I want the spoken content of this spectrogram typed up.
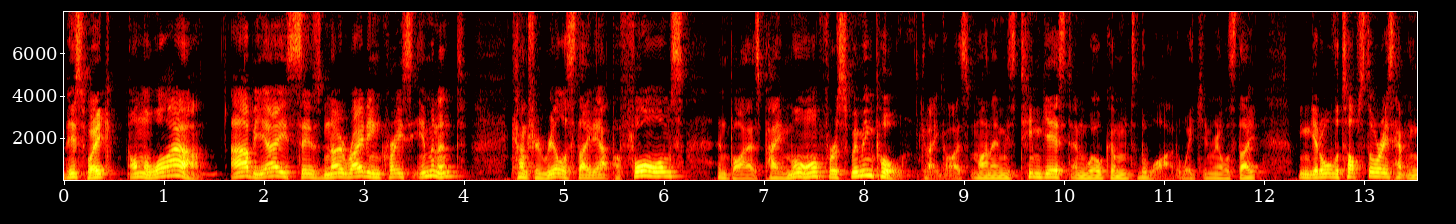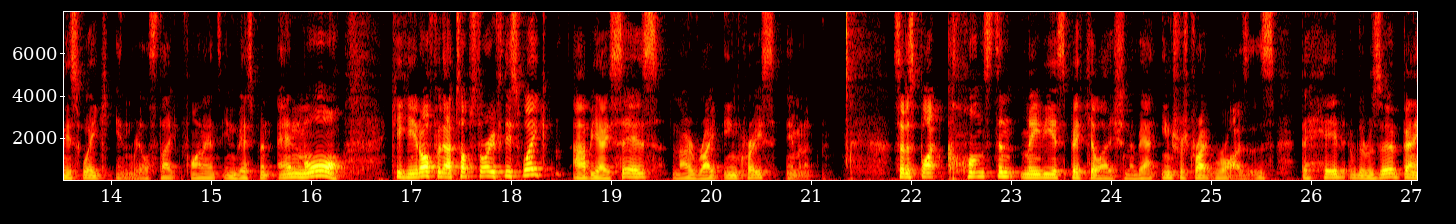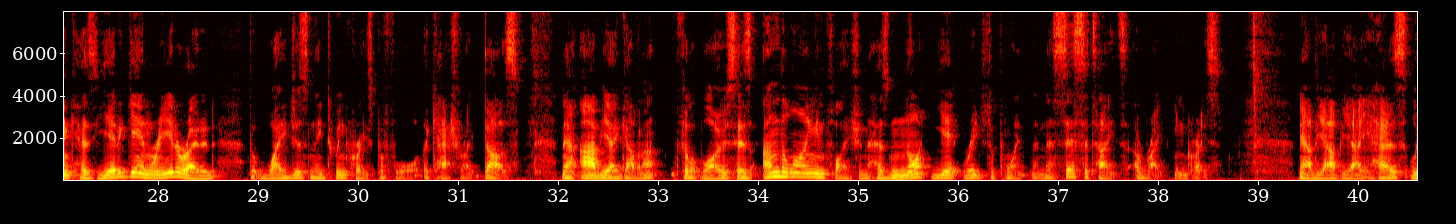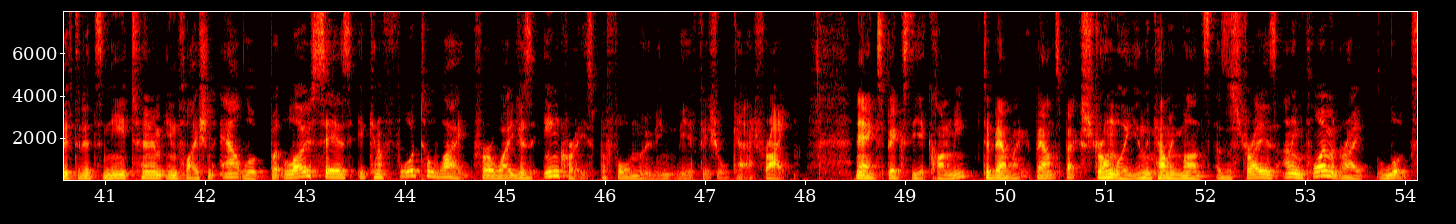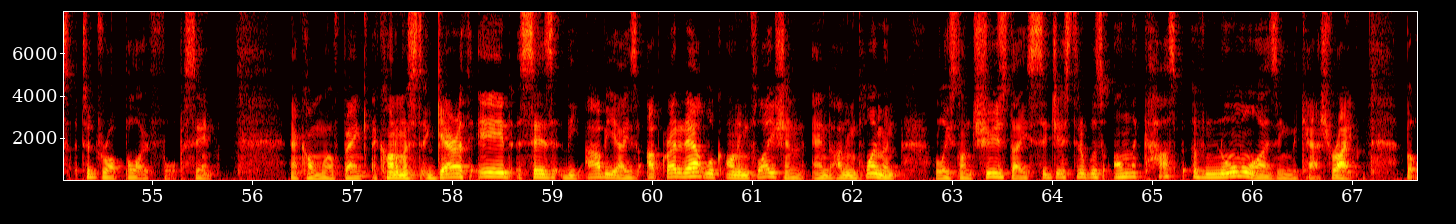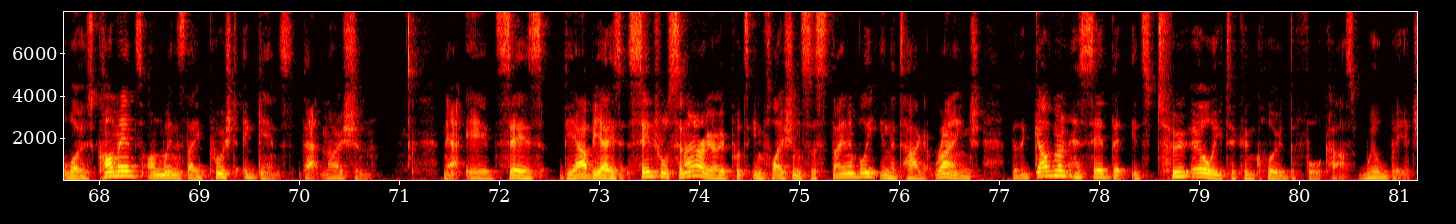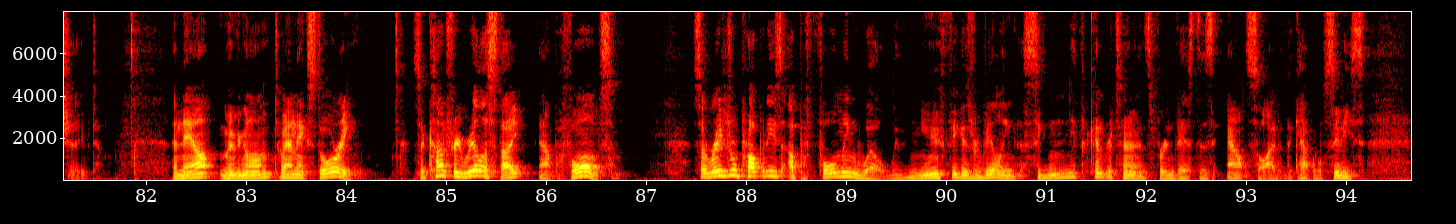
This week on The Wire, RBA says no rate increase imminent, country real estate outperforms, and buyers pay more for a swimming pool. G'day guys, my name is Tim Guest and welcome to The Wire, the week in real estate. We can get all the top stories happening this week in real estate, finance, investment, and more. Kicking it off with our top story for this week, RBA says no rate increase imminent. So, despite constant media speculation about interest rate rises, the head of the Reserve Bank has yet again reiterated that wages need to increase before the cash rate does. Now, RBA Governor Philip Lowe says underlying inflation has not yet reached a point that necessitates a rate increase. Now, the RBA has lifted its near term inflation outlook, but Lowe says it can afford to wait for a wages increase before moving the official cash rate. Now expects the economy to bounce back strongly in the coming months as Australia's unemployment rate looks to drop below 4%. Now, Commonwealth Bank economist Gareth Aird says the RBA's upgraded outlook on inflation and unemployment, released on Tuesday, suggested it was on the cusp of normalising the cash rate. But Lowe's comments on Wednesday pushed against that notion. Now, Aird says the RBA's central scenario puts inflation sustainably in the target range, but the government has said that it's too early to conclude the forecast will be achieved. And now, moving on to our next story. So, country real estate outperforms. So, regional properties are performing well, with new figures revealing significant returns for investors outside the capital cities.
